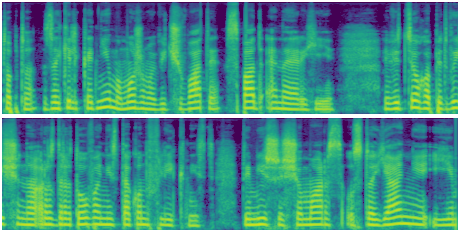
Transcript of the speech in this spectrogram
Тобто за кілька днів ми можемо відчувати спад енергії, від цього підвищена роздратованість та конфліктність, тим більше, що Марс у стоянні і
